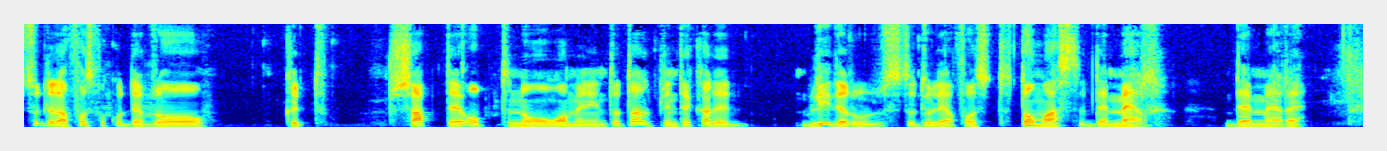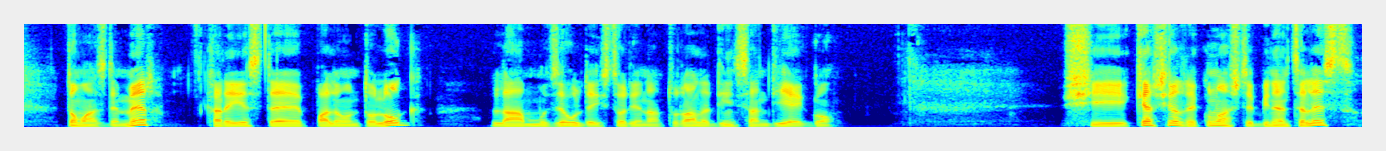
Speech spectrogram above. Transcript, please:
Studiul a fost făcut de vreo cât? 7, 8, 9 oameni în total, printre care liderul studiului a fost Thomas Demer, Demere. Thomas Demer, care este paleontolog la Muzeul de Istorie Naturală din San Diego. Și chiar și el recunoaște, bineînțeles,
